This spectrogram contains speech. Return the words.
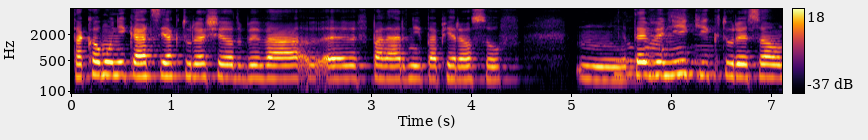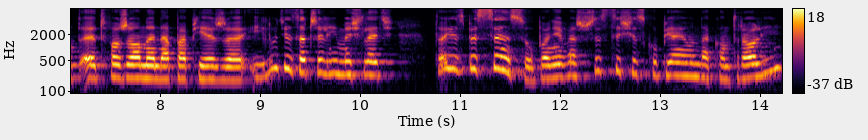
ta komunikacja, która się odbywa e, w palarni papierosów, mm, no te wyniki, które są e, tworzone na papierze, i ludzie zaczęli myśleć, to jest bez sensu, ponieważ wszyscy się skupiają na kontroli,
